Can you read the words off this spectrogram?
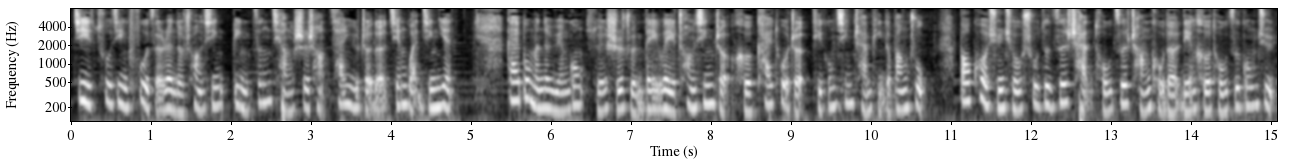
即促进负责任的创新，并增强市场参与者的监管经验。该部门的员工随时准备为创新者和开拓者提供新产品的帮助，包括寻求数字资产投资敞口的联合投资工具。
